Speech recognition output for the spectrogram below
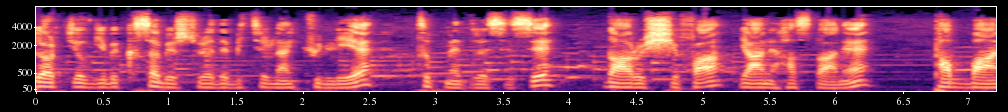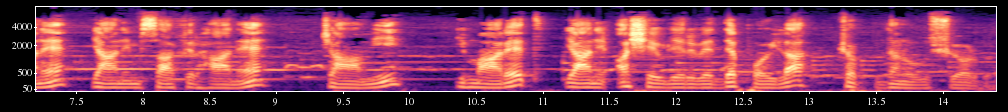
4 yıl gibi kısa bir sürede bitirilen külliye, tıp medresesi, darüşşifa yani hastane, tabbane yani misafirhane, cami, imaret yani aşevleri ve depoyla köprüden oluşuyordu.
